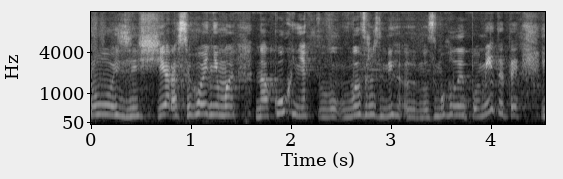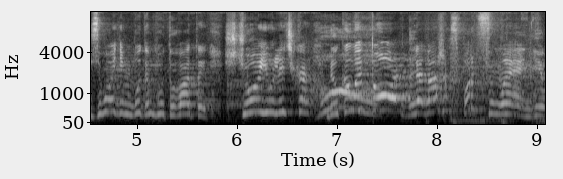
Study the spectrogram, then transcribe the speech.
Дніпру друзі, ще раз. Сьогодні ми на кухні, як ви- ви вже зміг- змогли помітити. І сьогодні ми будемо готувати що, Юлічка? Білковий торт для наших спортсменів.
